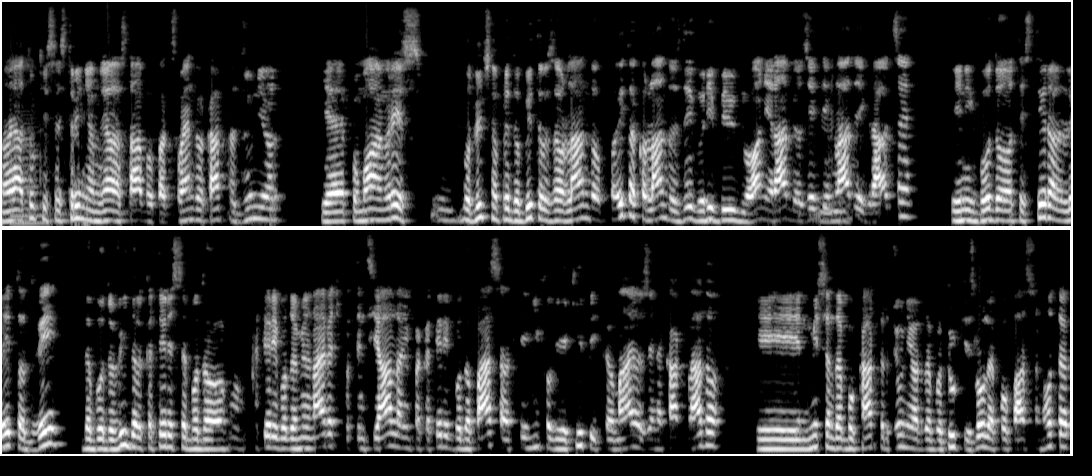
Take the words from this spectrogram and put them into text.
no ja, tukaj se strinjam ja, s tabo. Pač Wendell Carter Jr. je po mojem res odlično pridobitev za Orlando. Pa in tako Orlando zdaj gori buildu. Oni rabijo zdaj te uh mhm. -huh. mlade igralce in jih bodo testirali leto, dve. Da bodo videli, kateri, bodo, kateri bodo imeli največ potencijala, in pa kateri bodo pasali k tej njihovi ekipi, ki imajo že nekako mlado. In mislim, da bo Carter Jr., da bo tukaj zelo lepo pasel noter.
